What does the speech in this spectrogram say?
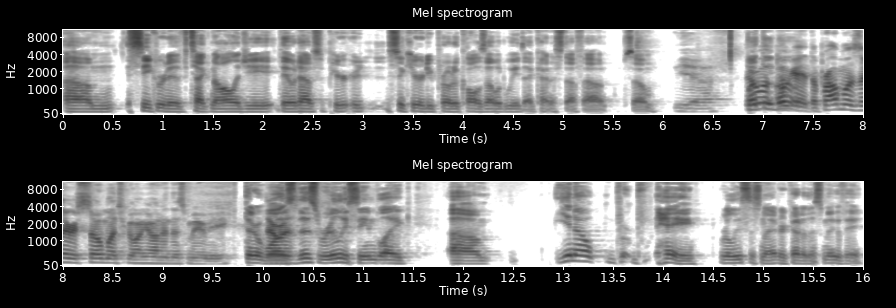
um, secretive technology, they would have superior security protocols that would weed that kind of stuff out. So yeah. But was- okay, the problem was there was so much going on in this movie. there was, this really seemed like, um, you know, pr- pr- hey, release the Snyder cut of this movie.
